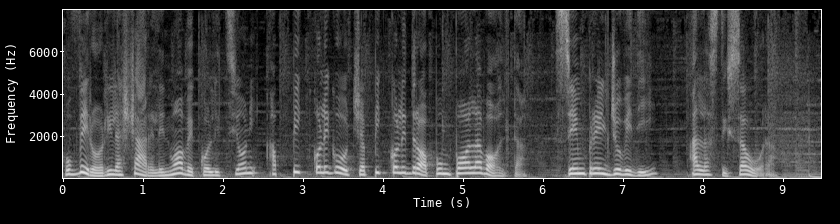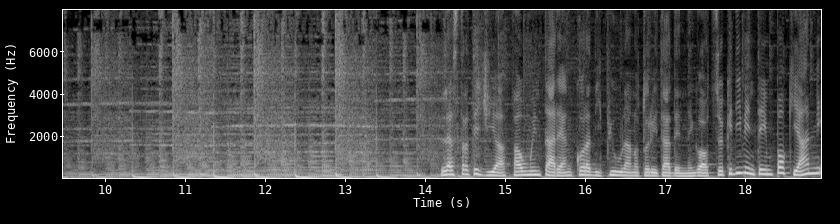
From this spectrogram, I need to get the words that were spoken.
ovvero rilasciare le nuove collezioni a piccole gocce, a piccole drop un po' alla volta, sempre il giovedì alla stessa ora. La strategia fa aumentare ancora di più la notorietà del negozio che diventa in pochi anni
